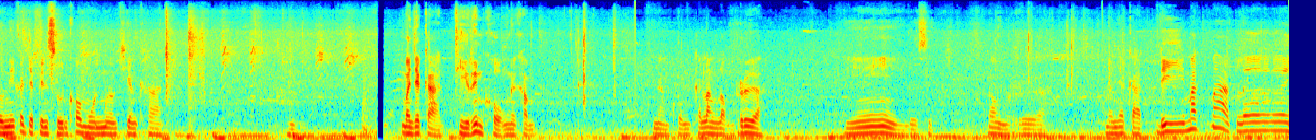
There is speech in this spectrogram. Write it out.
ตรงนี้ก็จะเป็นศูนย์ข้อมูลเมืองเชียงคาน บรรยากาศที่ริมโขงนะครับน้ำโขงกำลังล่องเรือ นี่ดูสิล่องเรือ บรรยากาศดีมาก ๆ เลย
